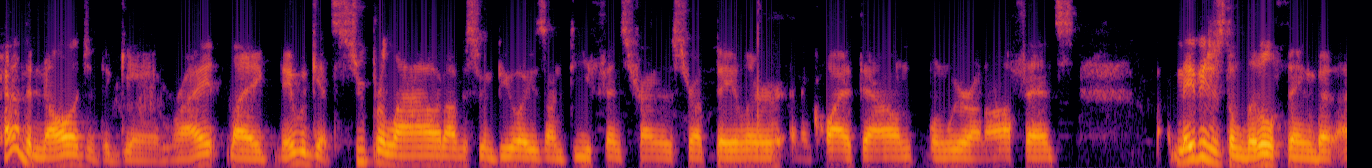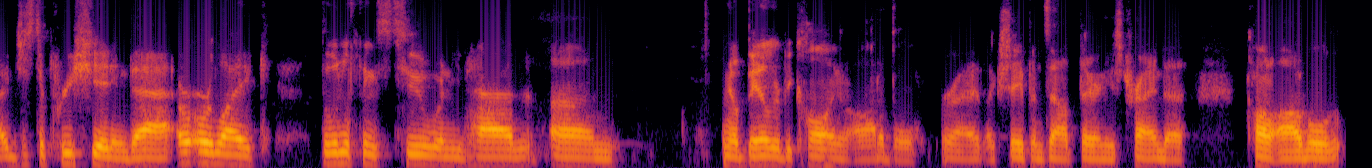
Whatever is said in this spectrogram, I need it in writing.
kind of the knowledge of the game, right? Like they would get super loud, obviously when BYU was on defense trying to disrupt Baylor, and then quiet down when we were on offense. Maybe just a little thing, but I just appreciating that, or, or like the little things too when you've had um, you know, Baylor be calling an audible, right? Like Shapen's out there and he's trying to call an audible,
